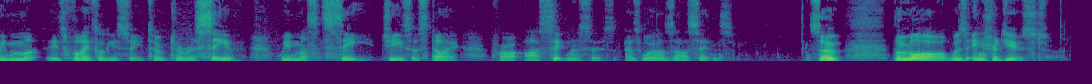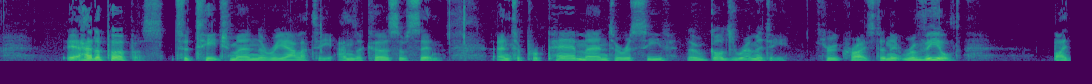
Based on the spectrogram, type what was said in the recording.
we mu- it's vital, you see, to, to receive. We must see Jesus die for our, our sicknesses as well as our sins. So, the law was introduced. It had a purpose to teach man the reality and the curse of sin, and to prepare man to receive God's remedy through Christ. And it revealed by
